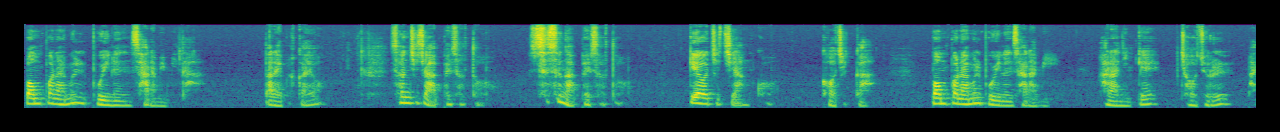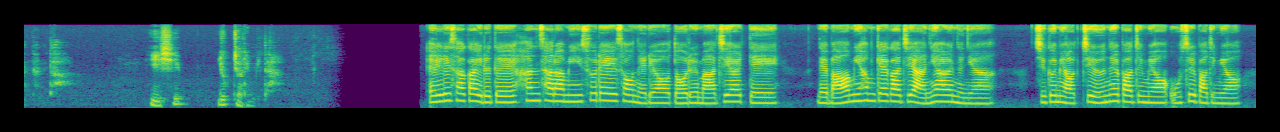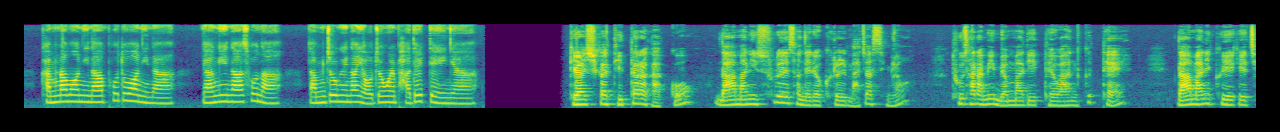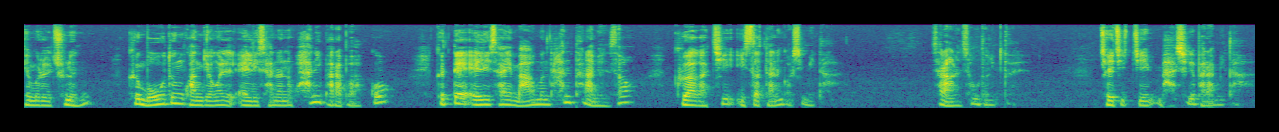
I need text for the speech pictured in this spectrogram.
뻔뻔함을 보이는 사람입니다. 따라해 볼까요? 선지자 앞에서도 스승 앞에서도 깨어지지 않고 거짓과 뻔뻔함을 보이는 사람이 하나님께 저주를 받는다. 26절입니다. 엘리사가 이르되 한 사람이 수레에서 내려 너를 맞이할 때에 내 마음이 함께 가지 아니하였느냐 지금이 어찌 은혜 받으며 옷을 받으며 감람원이나 포도원이나 양이나 소나 남종이나 여종을 받을 때이냐 게하시가 뒤따라갔고 나만이 수레에서 내려 그를 맞았으며 두 사람이 몇 마디 대화한 끝에 나만이 그에게 재물을 주는 그 모든 광경을 엘리사는 환히 바라보았고 그때 엘리사의 마음은 한탄하면서 그와 같이 있었다는 것입니다. 사랑하는 성도님들, 죄 짓지 마시기 바랍니다.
